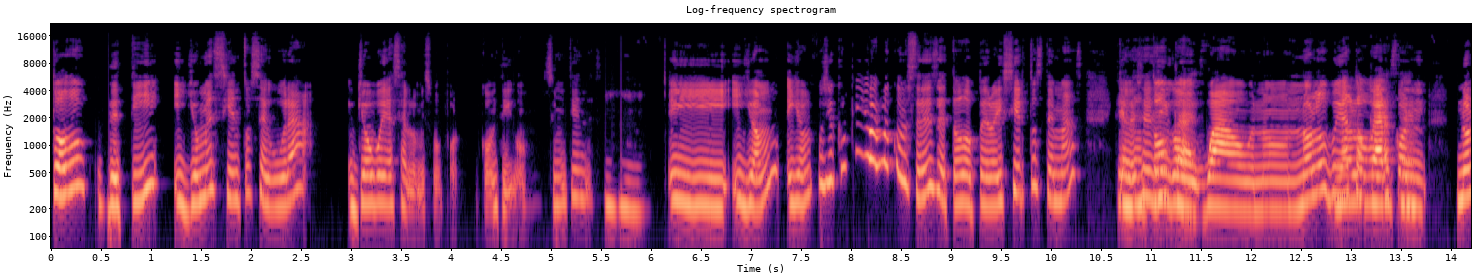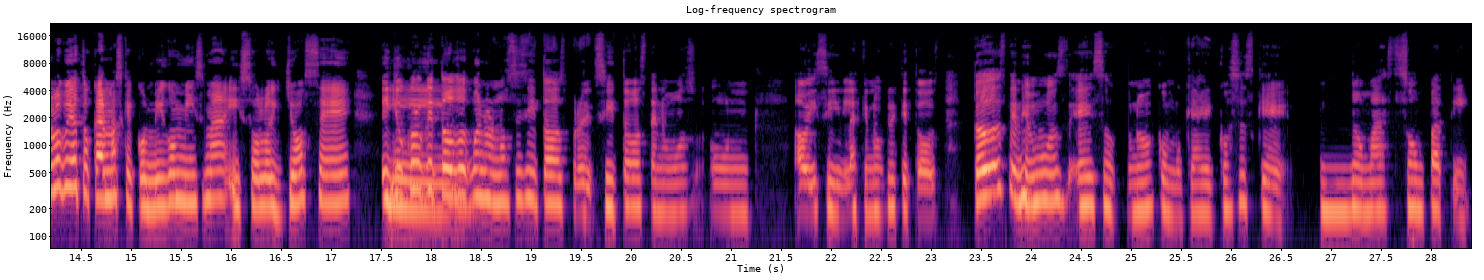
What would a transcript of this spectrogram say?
todo de ti y yo me siento segura, yo voy a hacer lo mismo por, contigo, ¿sí me entiendes? Y, y, yo, yo, pues yo creo que yo hablo con ustedes de todo, pero hay ciertos temas que, a veces digo, wow, no, no los voy a tocar con, no lo voy a tocar más que conmigo misma y solo yo sé. Y, yo creo que todos, bueno, no sé si todos, pero sí todos tenemos un, hoy sí, la que no cree que todos, todos tenemos eso, ¿no? Como que hay cosas que nomás son para ti.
